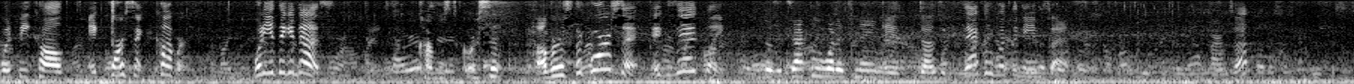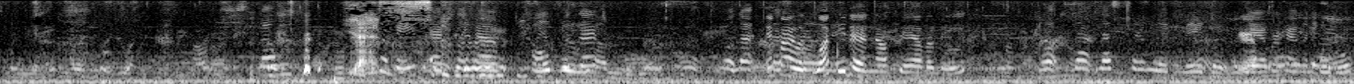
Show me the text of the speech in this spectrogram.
would be called a corset cover. What do you think it does? Covers the corset. Covers the corset. Exactly. Does exactly what its name. It does exactly what the name says. Arms up. yes. actually have help with that? Well, not, If I was lucky enough to have a maid, well, not necessarily like a maid, but would they ever have any help?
